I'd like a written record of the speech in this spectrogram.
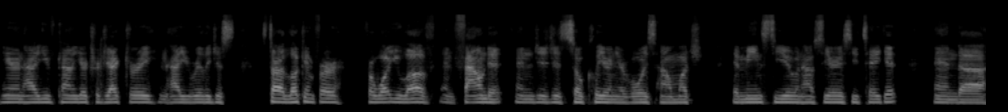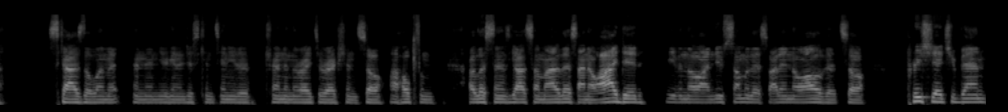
hearing how you've kind of your trajectory and how you really just started looking for for what you love and found it. And you're just so clear in your voice how much it means to you and how serious you take it. And uh sky's the limit. And then you're going to just continue to trend in the right direction. So i hope some our listeners got some out of this. I know i did even though i knew some of this i didn't know all of it. So appreciate you ben.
